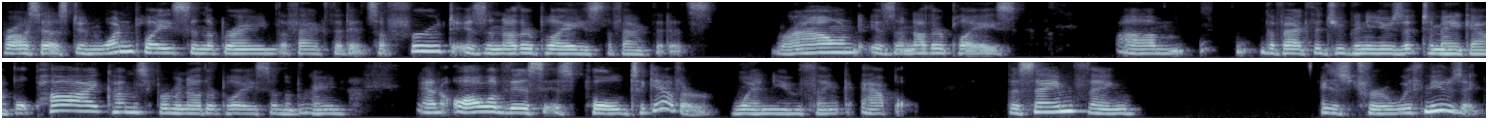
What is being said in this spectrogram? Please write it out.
processed in one place in the brain. The fact that it's a fruit is another place. The fact that it's round is another place. Um, the fact that you can use it to make apple pie comes from another place in the brain. And all of this is pulled together when you think apple. The same thing is true with music.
